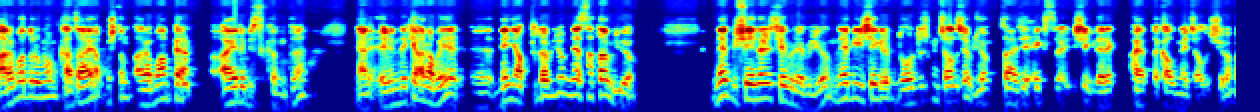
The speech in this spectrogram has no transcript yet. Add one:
araba durumum kaza yapmıştım. Arabam per ayrı bir sıkıntı. Yani elimdeki arabayı e, ne yaptırabiliyorum ne satabiliyorum. Ne bir şeyleri çevirebiliyorum. Ne bir işe girip doğru düzgün çalışabiliyorum. Sadece ekstra işe giderek hayatta kalmaya çalışıyor.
